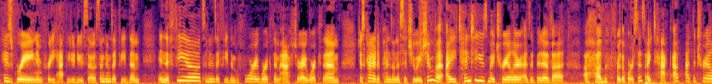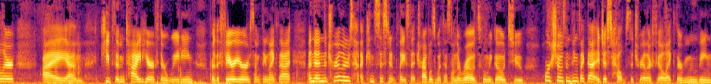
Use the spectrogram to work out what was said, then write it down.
his grain and pretty happy to do so. Sometimes I feed them in the field. Sometimes I feed them before I work them, after I work them. Just kind of depends on the situation. But I tend to use my trailer as a bit of a, a hub for the horses. I tack up at the trailer. I um, keep them tied here if they're waiting for the farrier or something like that. And then the trailer's a consistent place that travels with us on the roads. When we go to horse shows and things like that, it just helps the trailer feel like they're moving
